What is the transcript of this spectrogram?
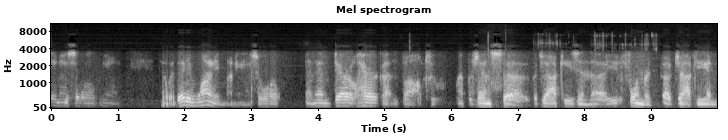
and I said, well, you know, they didn't want any money. Said, well, and then Darrell Haire got involved, who represents uh, the jockeys and the former uh, jockey and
